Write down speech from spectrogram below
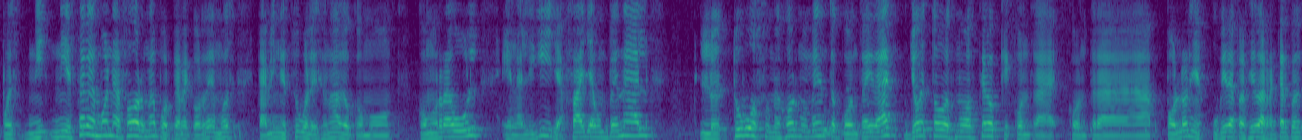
pues ni, estaba en buena forma, porque recordemos, también estuvo lesionado como, como Raúl en la liguilla. Falla un penal, tuvo su mejor momento contra Irak. Yo de todos modos creo que contra, contra Polonia hubiera preferido arrancar con,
